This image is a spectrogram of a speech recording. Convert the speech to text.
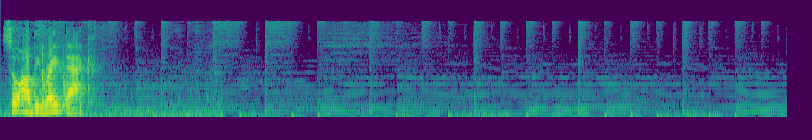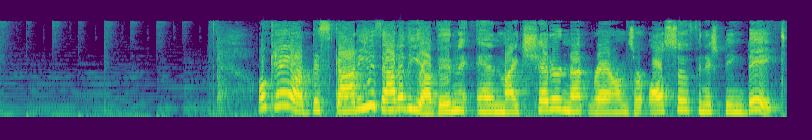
So I'll be right back. Okay, our biscotti is out of the oven and my cheddar nut rounds are also finished being baked.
